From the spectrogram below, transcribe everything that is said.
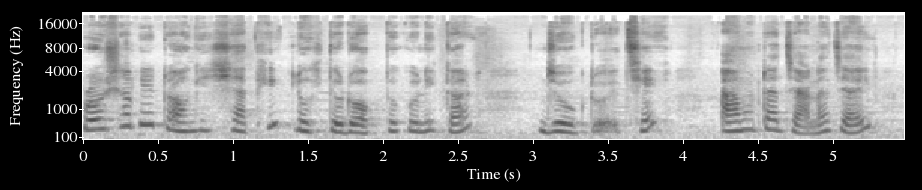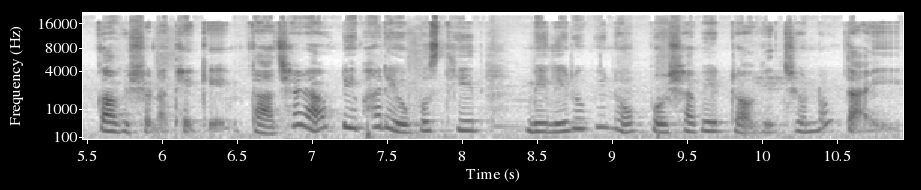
প্রসাবের রঙের সাথে লোহিত রক্তকণিকার যোগ রয়েছে। এমনটা জানা যায় গবেষণা থেকে। তাছাড়াও লিভারে উপস্থিত বিলিরুবিনও প্রসাবের রঙের জন্য দায়ী।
